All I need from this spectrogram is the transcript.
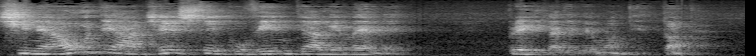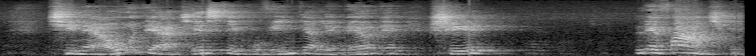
Cine aude aceste cuvinte ale mele, predica de pe munte, toate. Cine aude aceste cuvinte ale mele și le face.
